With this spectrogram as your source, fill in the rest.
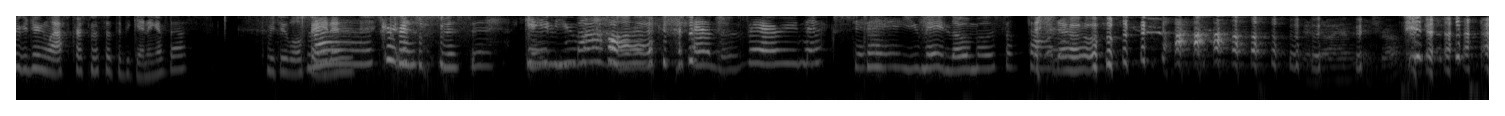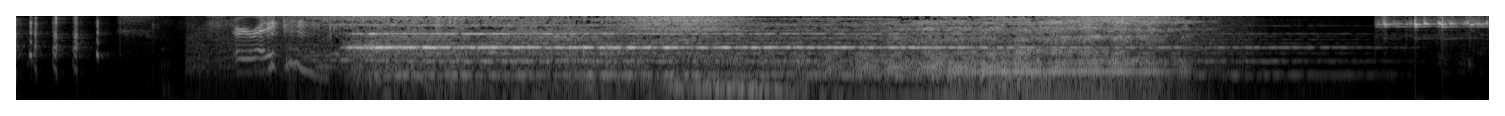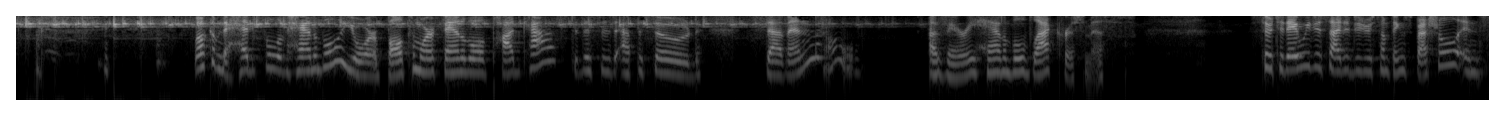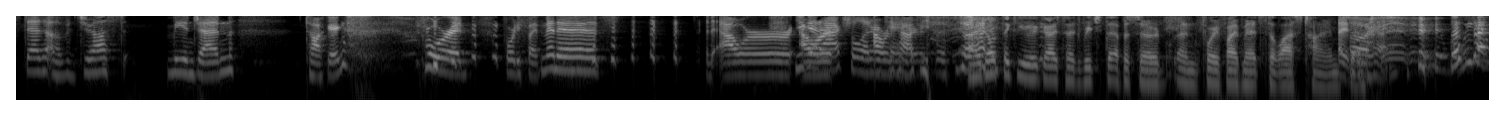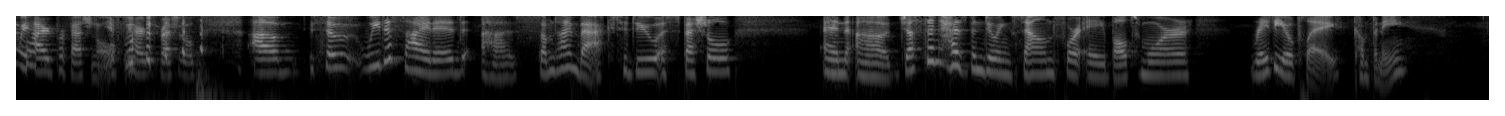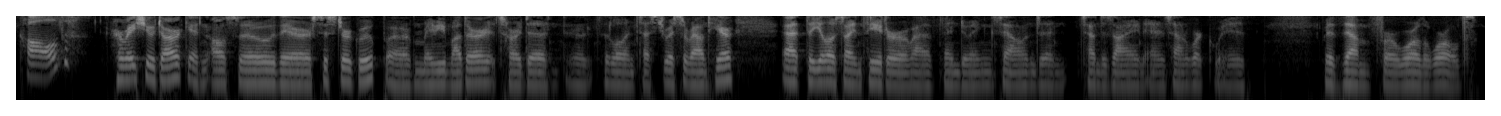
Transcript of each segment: So we're doing Last Christmas at the beginning of this? Can we do a little fade in? Last Christmas, I gave you my heart, and the very next day you made Lomo Saltado. Are you ready? Welcome to Head Full of Hannibal, your Baltimore Fannibal podcast. This is episode seven. oh. A very Hannibal Black Christmas. So today we decided to do something special instead of just me and Jen talking for 45 minutes, an hour, You hour, get actual hour and a half. this time. I don't think you guys had reached the episode in 45 minutes the last time. So. Oh, okay. This we time got- we hired professionals. Yes, we hired professionals. Um, so we decided uh, sometime back to do a special, and uh, Justin has been doing sound for a Baltimore radio play company called Horatio Dark and also their sister group, or maybe mother. It's hard to, uh, it's a little incestuous around here. At the Yellow Sign Theater, I've been doing sound and sound design and sound work with with them for War of the Worlds.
